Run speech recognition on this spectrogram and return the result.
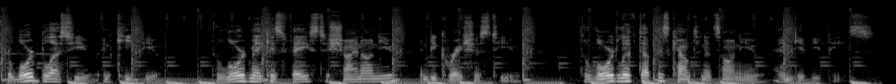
The Lord bless you and keep you. The Lord make his face to shine on you and be gracious to you. The Lord lift up his countenance on you and give you peace.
